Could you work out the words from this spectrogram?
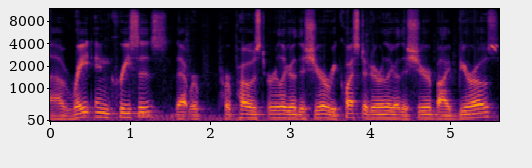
uh, rate increases that were proposed earlier this year, requested earlier this year by bureaus.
